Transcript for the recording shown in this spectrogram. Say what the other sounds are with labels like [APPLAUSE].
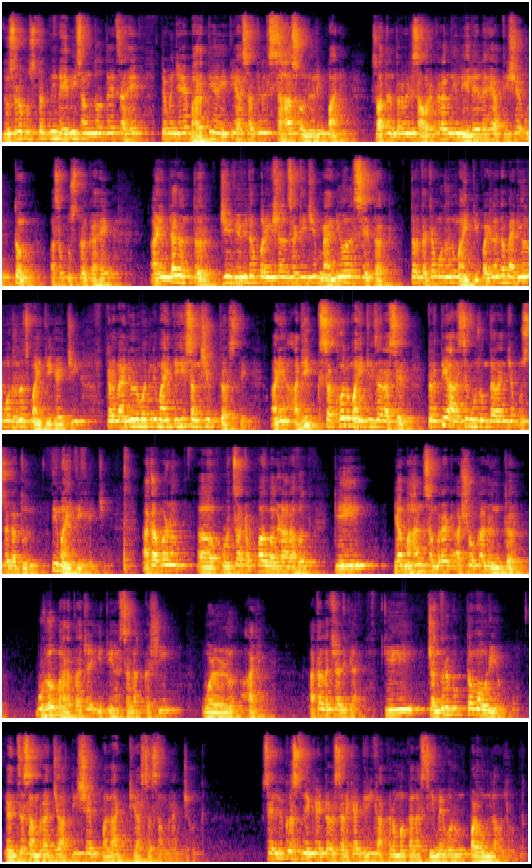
दुसरं पुस्तक मी नेहमी सांगतो तेच आहे ते म्हणजे भारतीय इतिहासातील सहा सोनेरी पाने. स्वातंत्र्यवीर सावरकरांनी लिहिलेलं हे अतिशय उत्तम असं पुस्तक आहे. आणि त्यानंतर जी विविध परीक्षांसाठी जी मॅन्युअल्स येतात तर त्याच्यामधून माहिती पहिल्यांदा मॅन्युअलमधूनच माहिती घ्यायची. कारण मॅन्युअलमधली माहिती ही संक्षिप्त असते. आणि अधिक सखोल माहिती जर असेल तर ती आरसी मुजुमदारांच्या पुस्तकातून ती माहिती घ्यायची. आता आपण पुढचा टप्पा बघणार आहोत की या महान सम्राट अशोकानंतर पुढं भारताच्या इतिहासाला कशी वळणं आहे. आता लक्षात घ्या की चंद्रगुप्त मौर्य यांचं साम्राज्य अतिशय बलाढ्य असं साम्राज्य होतं. सेल्युकस निकेटर सारख्या ग्रीक आक्रमकाला सीमेवरून पळवून लावलं होतं.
